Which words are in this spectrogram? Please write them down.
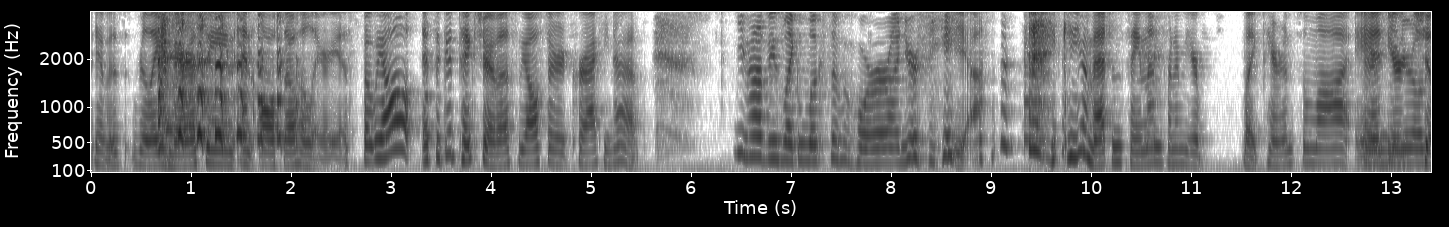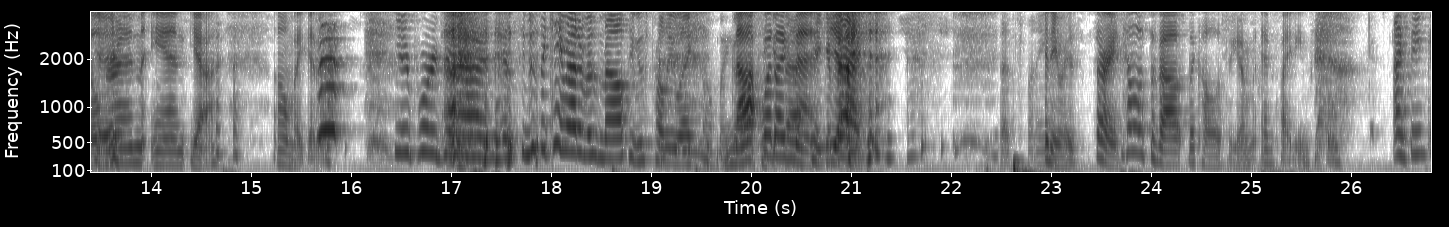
it was really embarrassing and also hilarious. But we all, it's a good picture of us. We all started cracking up. You have these like looks of horror on your face. Yeah. Can you imagine saying that in front of your like parents in law and your 13-year-old children? And yeah. Oh my goodness. Your poor dad. as soon as it came out of his mouth, he was probably like, "Oh my god, Not what I back, meant. Take it yeah. back." That's funny. Anyways, sorry. Tell us about the Colosseum and fighting people. I think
